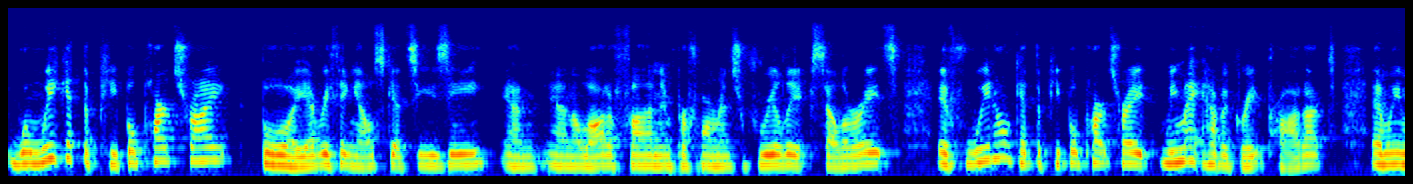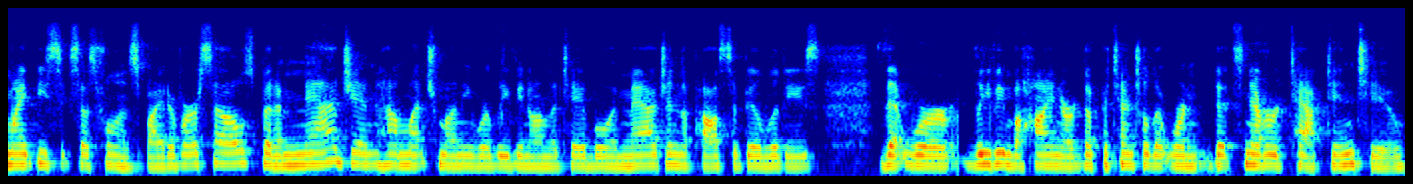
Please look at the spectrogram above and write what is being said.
when we get the people parts right, boy, everything else gets easy and, and a lot of fun and performance really accelerates. If we don't get the people parts right, we might have a great product and we might be successful in spite of ourselves. But imagine how much money we're leaving on the table. Imagine the possibilities that we're leaving behind or the potential that we're that's never tapped into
